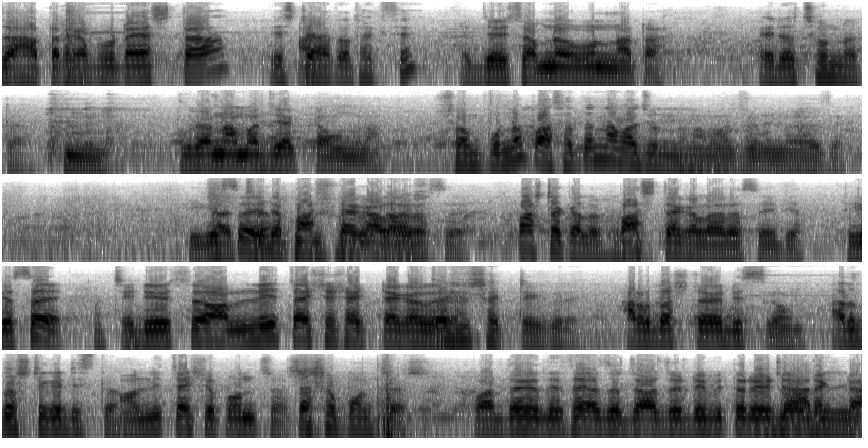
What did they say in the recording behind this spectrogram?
যে হাতের কাপড়টা এক্সট্রা এক্সট্রা হাতা থাকছে? যে সামনে উন্নাটা এটা হচ্ছে উন্নাটা হুম পুরা নামাজি একটা উন্না সম্পূর্ণ পাঁচ হাতের নামাজ জন্য নামাজ অন্য আছে ঠিক আছে? আচ্ছা, এটা পাঁচটা কালার আছে। পাঁচটা কালার পাঁচটা কালার আছে এটা ঠিক আছে? এটা হচ্ছে অনলি চারশো ষাট টাকা করে। চারশো ষাট টাকা করে। আরও দশ টাকা ডিসকাউন্ট আরও দশ টাকা ডিসকাউন্ট অনলি চারশো পঞ্চাশ। চারশো পঞ্চাশ। আছে জর্জেটের ভিতরে এটা আরেকটা।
